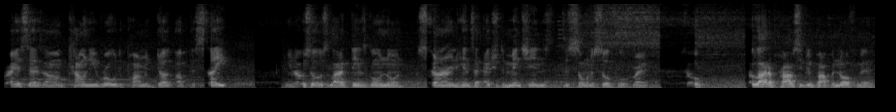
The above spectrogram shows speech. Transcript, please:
Right? It says um, County Road Department dug up the site. You know, so there's a lot of things going on. CERN hints at extra dimensions, just so on and so forth, right? So, a lot of prophecy been popping off, man.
